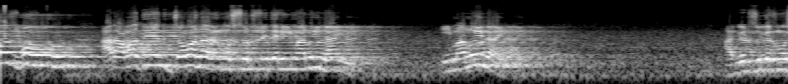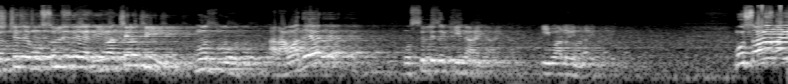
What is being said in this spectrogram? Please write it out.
মজবুত, আর আমাদের জমানার মুসল্লিদের ইমানই নাই। ইমানই নাই। আগের যুগের মসজিদে মুসল্লিদের ইমান ছিল কি? মজবুত। আর আমাদের মুসল্লিদের কি নাই? ইমানই নাই। মুসলমান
